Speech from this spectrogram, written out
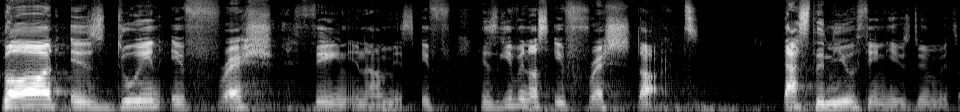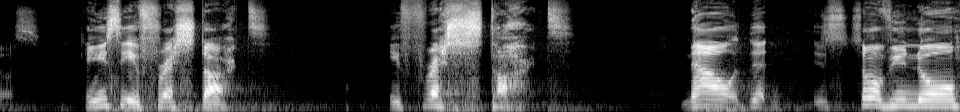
God is doing a fresh thing in our midst. If he's giving us a fresh start. That's the new thing He's doing with us. Can you see a fresh start? A fresh start. Now, some of you know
